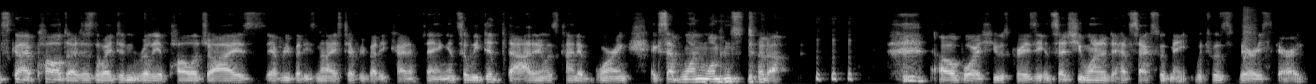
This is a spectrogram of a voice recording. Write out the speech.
Sky apologizes, though I didn't really apologize. Everybody's nice to everybody, kind of thing. And so we did that, and it was kind of boring. Except one woman stood up oh boy, she was crazy and said she wanted to have sex with me, which was very scary.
